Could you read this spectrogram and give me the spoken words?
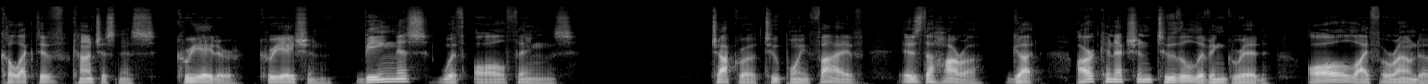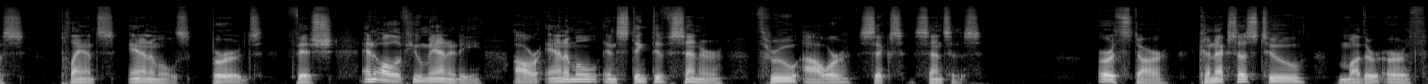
collective consciousness, creator, creation, beingness with all things. Chakra 2.5 is the hara, gut, our connection to the living grid, all life around us, plants, animals, birds, fish, and all of humanity, our animal instinctive center through our six senses. Earth Star connects us to Mother Earth.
